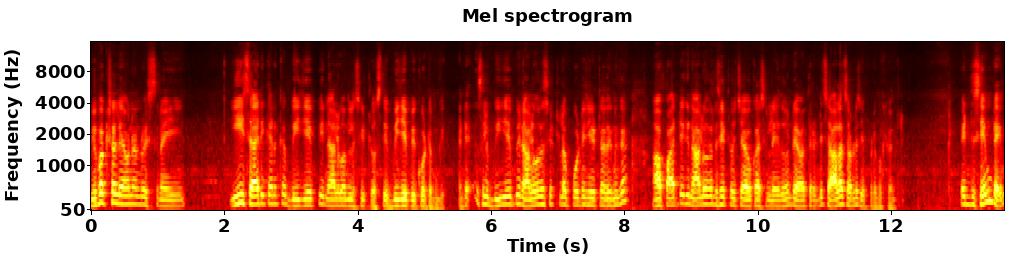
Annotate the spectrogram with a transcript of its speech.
విపక్షాలు ఏమైనా అన్వయిస్తున్నాయి? ఈసారి కనుక బీజేపీ నాలుగు వందల సీట్లు వస్తాయి బీజేపీ కూటమికి అంటే అసలు బీజేపీ నాలుగు వందల సీట్లో పోటీ చేయట్లేదు కనుక ఆ పార్టీకి నాలుగు వందల సీట్లు వచ్చే అవకాశం లేదు అని రేవంత్ రెడ్డి చాలా చోట్ల చెప్పాడు ముఖ్యమంత్రి. At the same time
